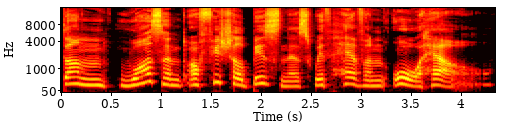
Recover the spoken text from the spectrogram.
done wasn't official business with heaven or hell.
